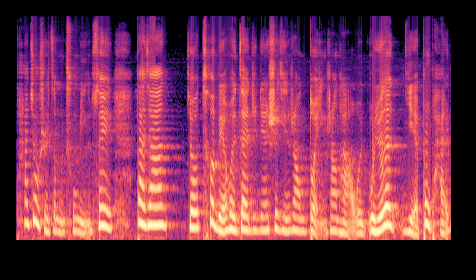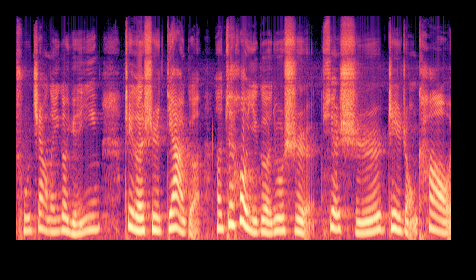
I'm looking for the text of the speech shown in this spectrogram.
他就是这么出名，所以大家。就特别会在这件事情上怼上他，我我觉得也不排除这样的一个原因，这个是第二个。呃，最后一个就是确实这种靠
